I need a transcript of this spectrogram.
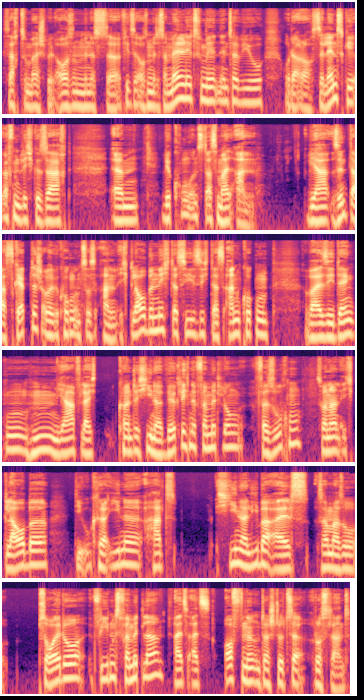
sagt zum Beispiel Außenminister, Vizeaußenminister Melnik zu mir in Interview oder auch Zelensky öffentlich gesagt, ähm, wir gucken uns das mal an. Wir sind da skeptisch, aber wir gucken uns das an. Ich glaube nicht, dass sie sich das angucken, weil sie denken, hm, ja, vielleicht könnte China wirklich eine Vermittlung versuchen, sondern ich glaube, die Ukraine hat China lieber als, sagen wir mal so, Pseudo-Friedensvermittler als als offenen Unterstützer Russland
